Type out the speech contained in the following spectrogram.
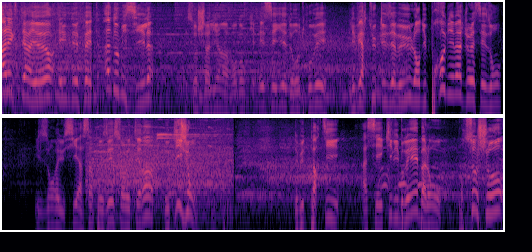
à l'extérieur et une défaite à domicile. Les Sochaliens vont donc essayer de retrouver les vertus qu'ils avaient eues lors du premier match de la saison. Ils ont réussi à s'imposer sur le terrain de Dijon. Début de partie assez équilibré. Ballon pour Sochaux.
